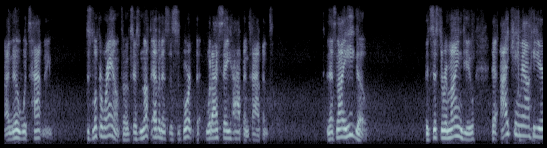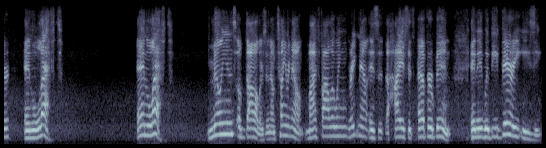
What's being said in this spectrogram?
I know what's happening. Just look around, folks. There's enough evidence to support that what I say happens, happens. That's not ego. It's just to remind you that I came out here and left and left millions of dollars. And I'm telling you right now, my following right now is at the highest it's ever been. And it would be very easy,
